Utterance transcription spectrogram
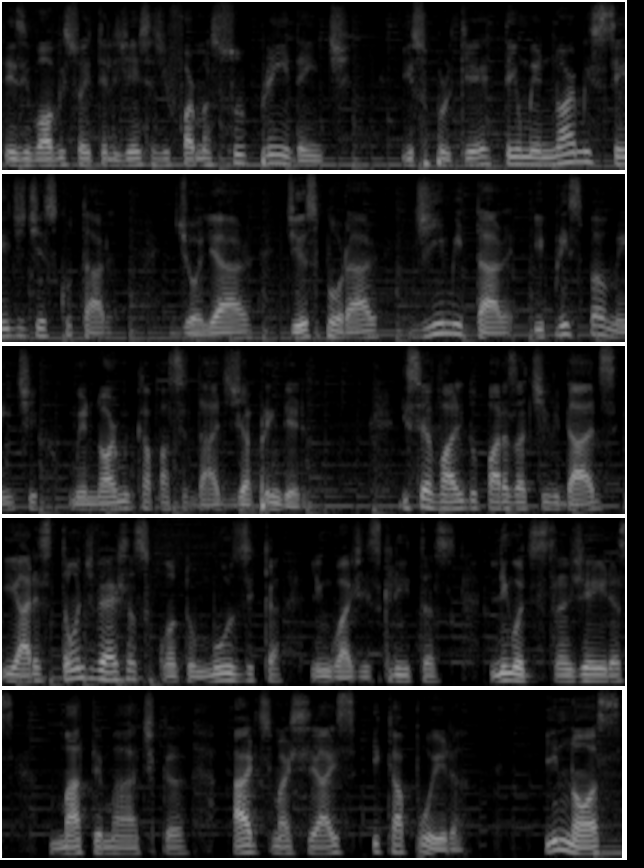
desenvolvem sua inteligência de forma surpreendente. Isso porque tem uma enorme sede de escutar, de olhar, de explorar, de imitar e principalmente uma enorme capacidade de aprender. Isso é válido para as atividades e áreas tão diversas quanto música, linguagem escritas, línguas estrangeiras, matemática, artes marciais e capoeira. E nós,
